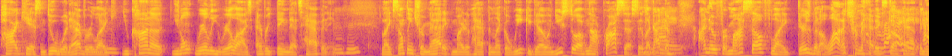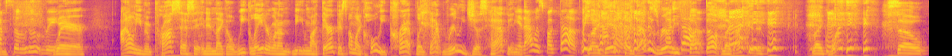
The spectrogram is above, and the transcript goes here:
podcast and do whatever mm-hmm. like you kind of you don't really realize everything that's happening mm-hmm. like something traumatic might have happened like a week ago and you still have not processed it like right. i know i know for myself like there's been a lot of traumatic right. stuff happening absolutely where I don't even process it. And then like a week later when I'm meeting my therapist, I'm like, holy crap, like that really just happened. Yeah, that was fucked up. Like, yeah, like that was really fucked, fucked up. Like I could like what? so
